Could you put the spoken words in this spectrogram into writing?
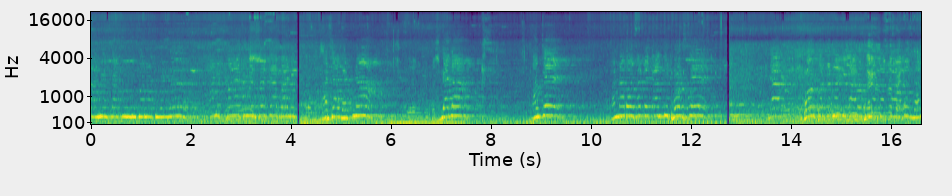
आम्ही टाकून दुकानात वेळलं आणि पाच वर्षाच्या बालिक अशा घटना ज्याला आमचे अण्णाभाऊ साठे क्रांती फोर्सचे या भोर प्रकरणाची आरोपी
